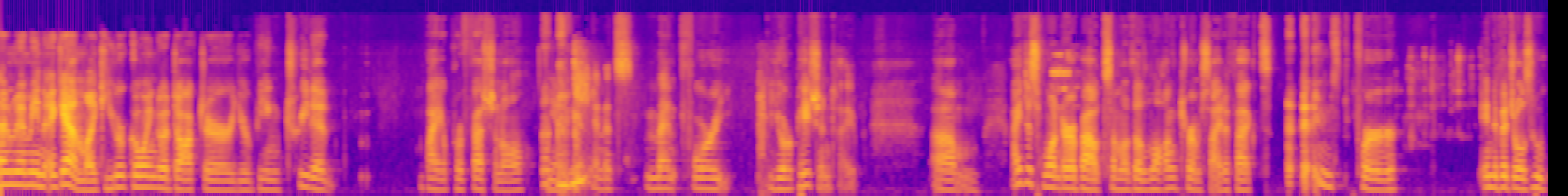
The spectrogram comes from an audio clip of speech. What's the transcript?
And I mean, again, like you're going to a doctor, you're being treated by a professional, Yeah. and it's meant for your patient type. Um, I just wonder about some of the long term side effects for individuals who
